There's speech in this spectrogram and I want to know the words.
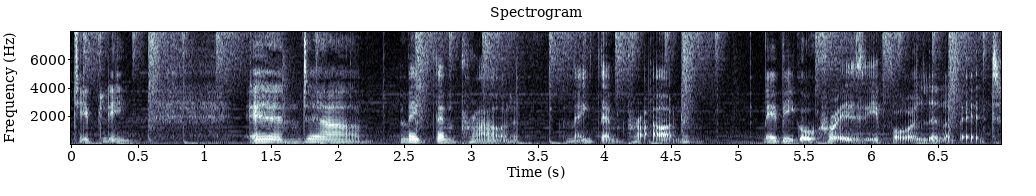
deeply. And uh, make them proud make them proud maybe go crazy for a little bit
